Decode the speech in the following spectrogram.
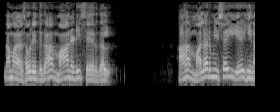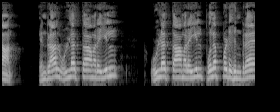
நம்ம சௌரியத்துக்காக மானடி சேர்தல். ஆக மலர்மிசை ஏகினான். என்றால் உள்ளத்தாமரையில் உள்ளத்தாமரையில் புலப்படுகின்ற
